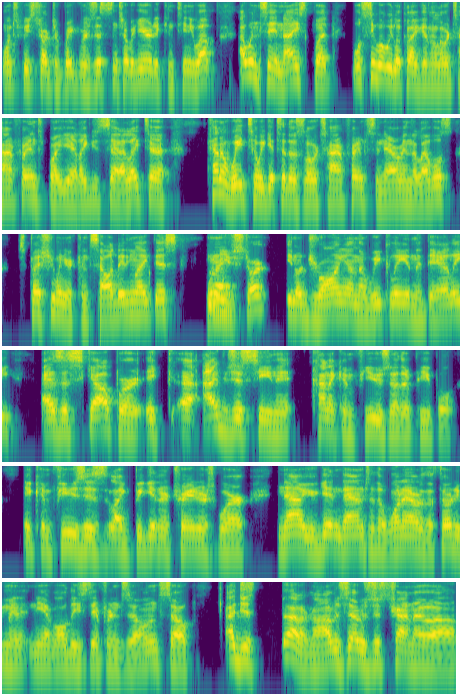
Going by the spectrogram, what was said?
Once we start to break resistance over here to continue up, I wouldn't say nice, but we'll see what we look like in the lower time frames. But yeah, like you said, I like to kind of wait till we get to those lower time frames to narrow in the levels, especially when you're consolidating like this. When right. you start, you know, drawing on the weekly and the daily, as a scalper, it I've just seen it kind of confuse other people. It confuses like beginner traders where now you're getting down to the one hour, the 30 minute, and you have all these different zones. So I just I don't know. I was I was just trying to uh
